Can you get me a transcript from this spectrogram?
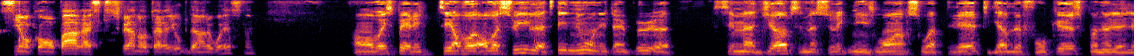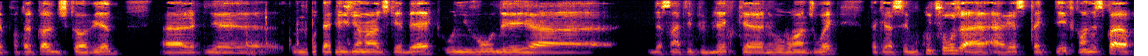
si on compare à ce qui se fait en Ontario et dans l'Ouest. On va espérer. on, va, on va suivre. nous, on est un peu. Euh, c'est ma job, c'est de m'assurer que mes joueurs soient prêts, puis gardent le focus, puis on a le protocole du COVID. Euh, au niveau de la Région du Québec, au niveau des, euh, de santé publique euh, Nouveau-Brunswick. c'est beaucoup de choses à, respecter. on espère,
